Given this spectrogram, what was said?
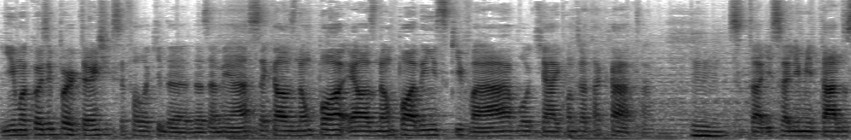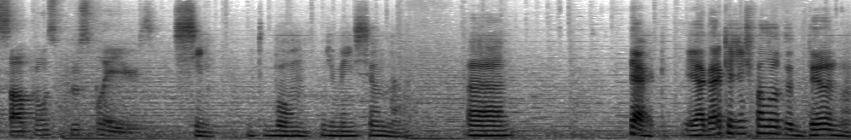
E uma coisa importante que você falou aqui da, das ameaças é que elas não, elas não podem esquivar, bloquear e contra-atacar, tá? Uhum. Isso, tá? isso é limitado só para os players. Sim, muito bom de mencionar. Uh, Certo. E agora que a gente falou do dano,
